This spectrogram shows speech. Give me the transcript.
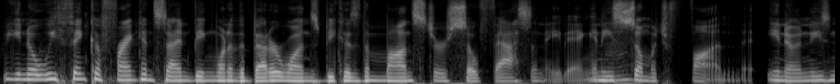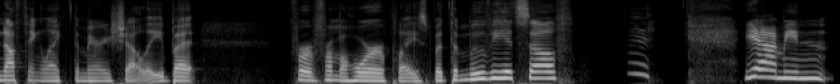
you know, we think of Frankenstein being one of the better ones because the monster's so fascinating and he's Mhm. so much fun. You know, and he's nothing like the Mary Shelley, but for from a horror place. But the movie itself, Yeah, I mean,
